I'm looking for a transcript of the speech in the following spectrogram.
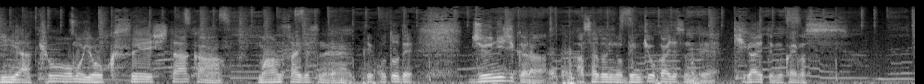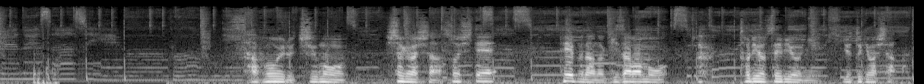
いや今日も抑制した感満載ですね。ってことで12時から朝取りの勉強会ですので着替えて向かいます。サフオイル注文しときました。そしてテープのあのギザバも取り寄せるように言っときました。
